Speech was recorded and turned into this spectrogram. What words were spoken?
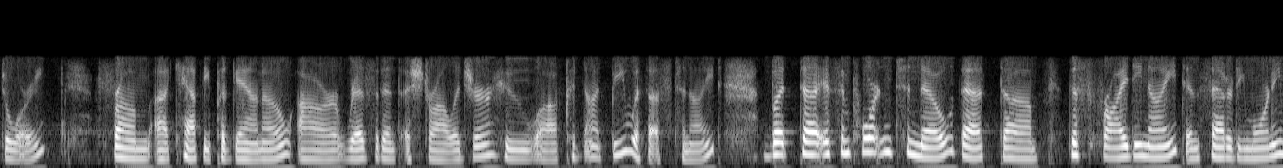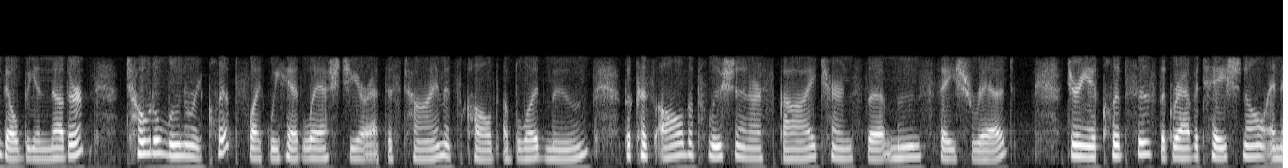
story from uh, Kathy Pagano, our resident astrologer, who uh, could not be with us tonight. But uh, it's important to know that uh, this Friday night and Saturday morning there'll be another total lunar eclipse like we had last year at this time. It's called a blood moon because all the pollution in our sky turns the moon's face red. During eclipses, the gravitational and,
